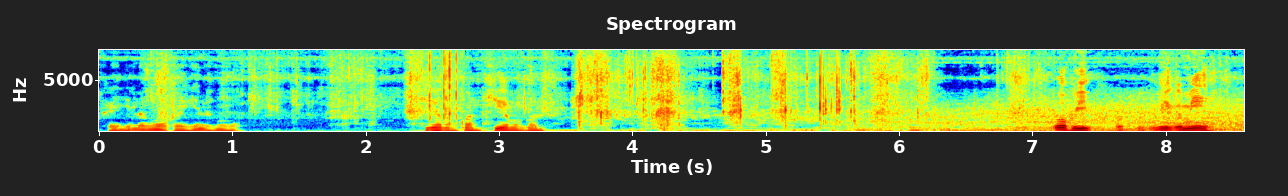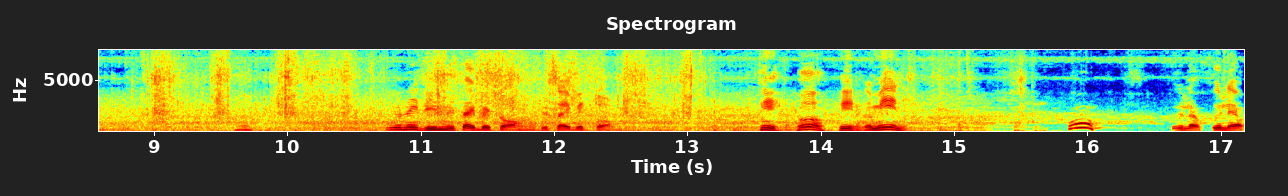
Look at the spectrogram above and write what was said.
ใครเห็นละโงกใครเห็นละโงกเคลียร์มันก่อนเคลียร์มันก่อนโอ้พี่กดนี่ก็มีอยู่ในดินในใต้ใบตองอยู่ใต้ใบตอง นี่โอ้พี่ก็มีนี่โอ้คือแล้วคือแล้ว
